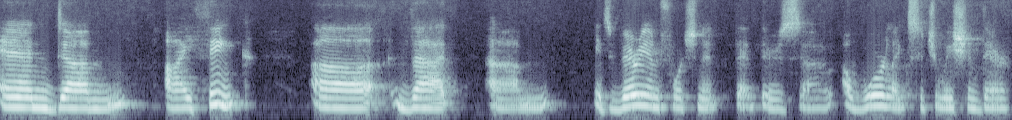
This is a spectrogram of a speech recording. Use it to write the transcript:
And um, I think uh, that um, it's very unfortunate that there's a, a war-like situation there.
